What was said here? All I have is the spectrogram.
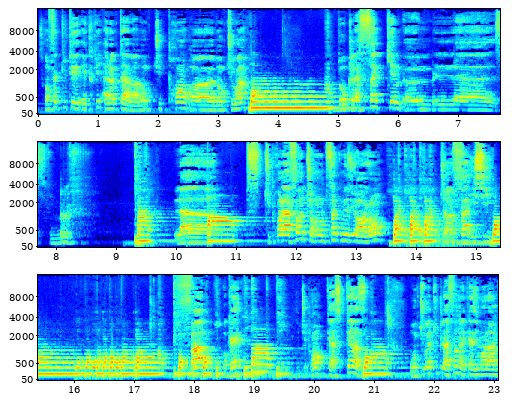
Parce qu'en fait tout est écrit à l'octave. Hein. Donc tu prends, euh, donc tu vois, donc la cinquième, euh, la, la, tu prends la fin, tu remontes 5 mesures avant, tu as un Fa ici. Fa, ok Tu prends casse 15. Donc tu vois, toute la fin, elle est quasiment là.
